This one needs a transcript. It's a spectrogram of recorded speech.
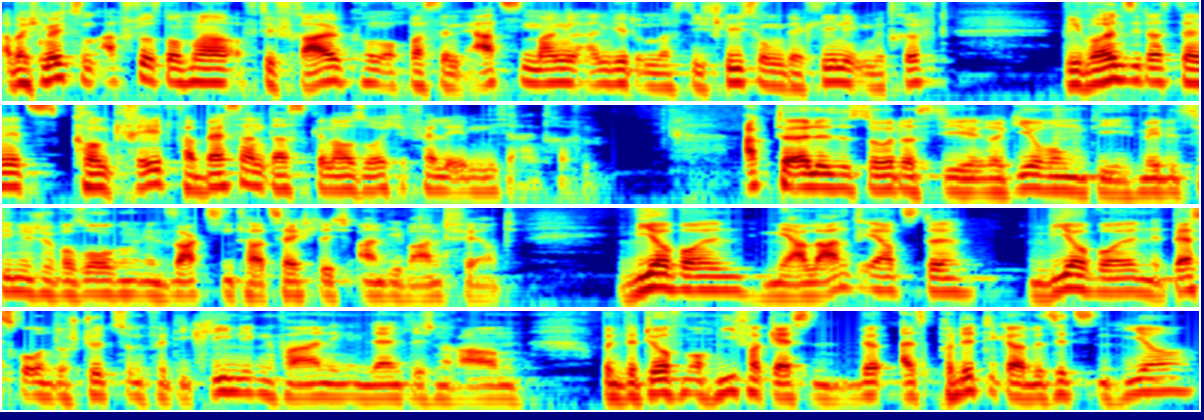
Aber ich möchte zum Abschluss nochmal auf die Frage kommen, auch was den Ärztenmangel angeht und was die Schließung der Kliniken betrifft. Wie wollen Sie das denn jetzt konkret verbessern, dass genau solche Fälle eben nicht eintreffen? Aktuell ist es so, dass die Regierung die medizinische Versorgung in Sachsen tatsächlich an die Wand fährt. Wir wollen mehr Landärzte, wir wollen eine bessere Unterstützung für die Kliniken, vor allen Dingen im ländlichen Raum. Und wir dürfen auch nie vergessen, wir als Politiker, wir sitzen hier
